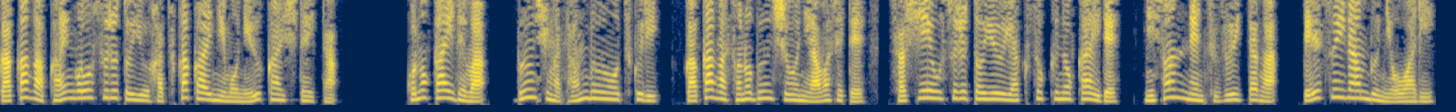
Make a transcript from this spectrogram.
画家が会合するという初日会にも入会していた。この会では、分子が短文を作り、画家がその文章に合わせて、挿絵をするという約束の会で、2、3年続いたが、泥水乱舞に終わり、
